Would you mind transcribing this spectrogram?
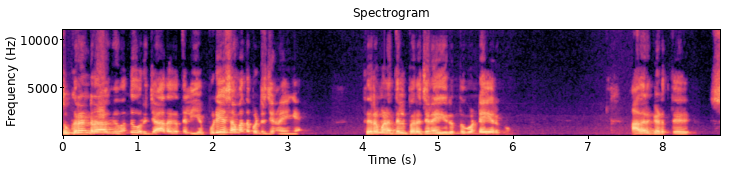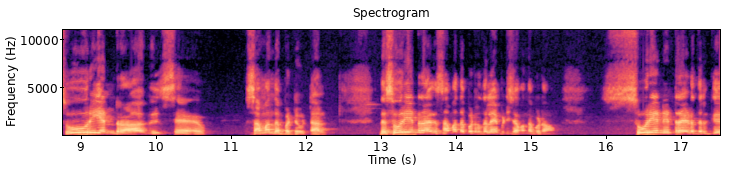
சுக்கிரன் ராகு வந்து ஒரு ஜாதகத்தில் எப்படியே சம்பந்தப்பட்டுச்சுன்னு வைங்க. திருமணத்தில் பிரச்சனை இருந்து கொண்டே இருக்கும். அதற்கடுத்து சூரியன் ராகு சம்பந்தப்பட்டு விட்டால். இந்த சூரியன் ராகு சம்பந்தப்படுறதெல்லாம் எப்படி சம்பந்தப்படும்? சூரியன் நின்ற இடத்திற்கு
